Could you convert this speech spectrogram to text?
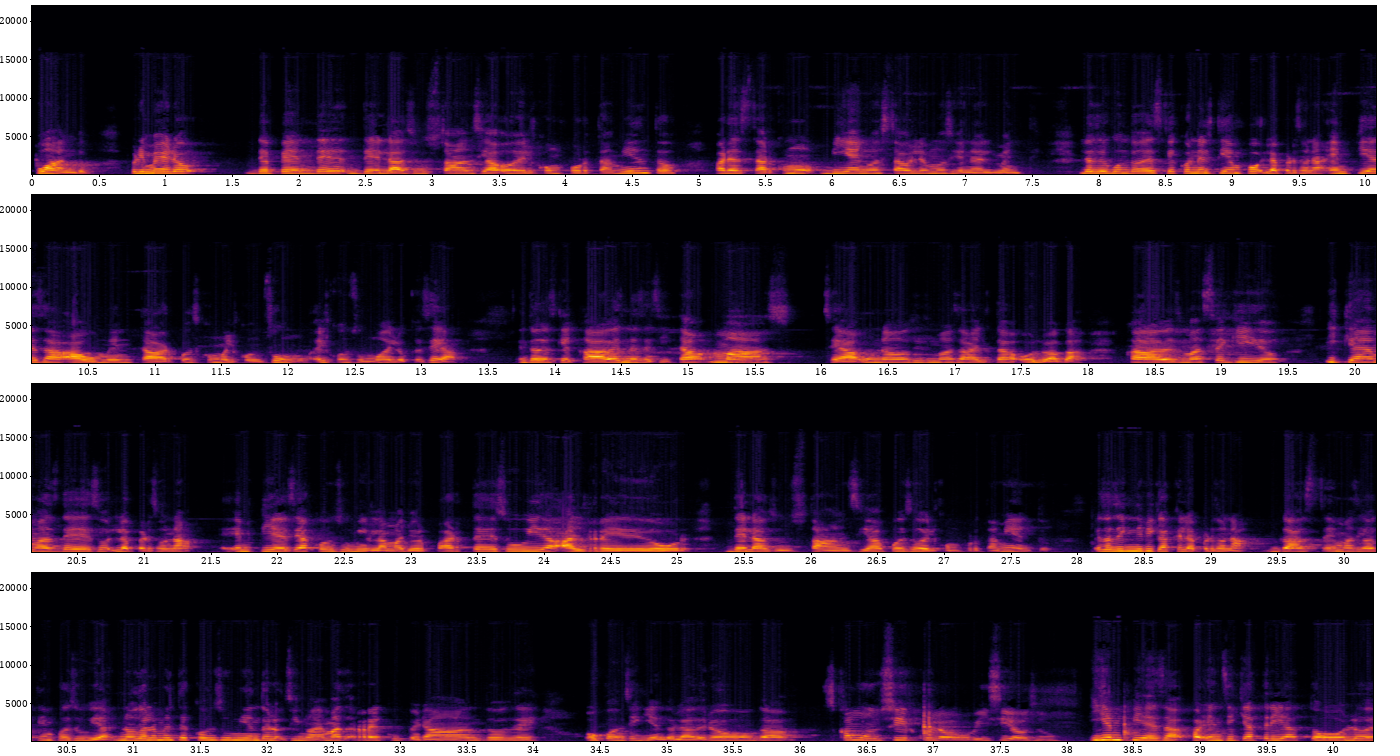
cuando, primero, depende de la sustancia o del comportamiento para estar como bien o estable emocionalmente. Lo segundo es que con el tiempo la persona empieza a aumentar pues como el consumo, el consumo de lo que sea. Entonces que cada vez necesita más, sea una dosis más alta o lo haga cada vez más seguido y que además de eso la persona empiece a consumir la mayor parte de su vida alrededor de la sustancia pues o del comportamiento. Eso significa que la persona gaste demasiado tiempo de su vida no solamente consumiéndolo, sino además recuperándose o consiguiendo la droga. Es como un círculo vicioso. Y empieza, en psiquiatría todo lo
